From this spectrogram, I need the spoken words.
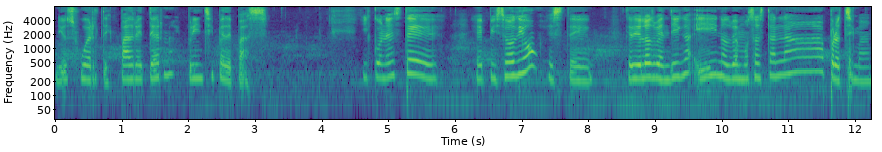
Dios fuerte, Padre eterno y príncipe de paz. Y con este episodio. Este, que Dios los bendiga y nos vemos hasta la próxima.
